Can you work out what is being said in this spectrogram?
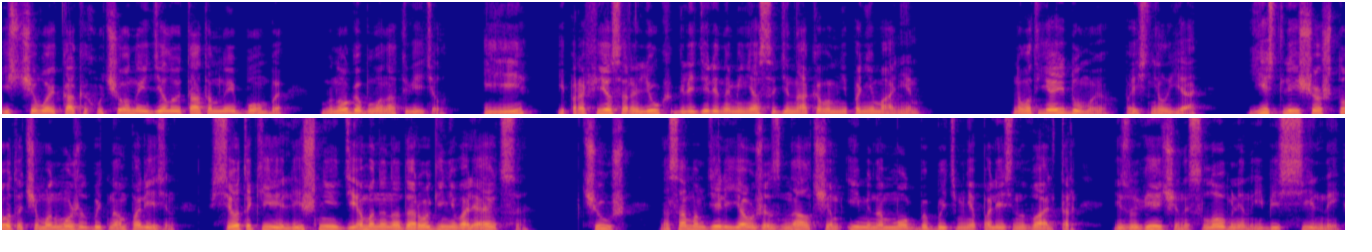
из чего и как их ученые делают атомные бомбы. Много бы он ответил. И? И профессор, и Люк глядели на меня с одинаковым непониманием. «Ну вот я и думаю», – пояснил я. «Есть ли еще что-то, чем он может быть нам полезен? Все-таки лишние демоны на дороге не валяются». Чушь. На самом деле я уже знал, чем именно мог бы быть мне полезен Вальтер. Изувеченный, сломленный и бессильный.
